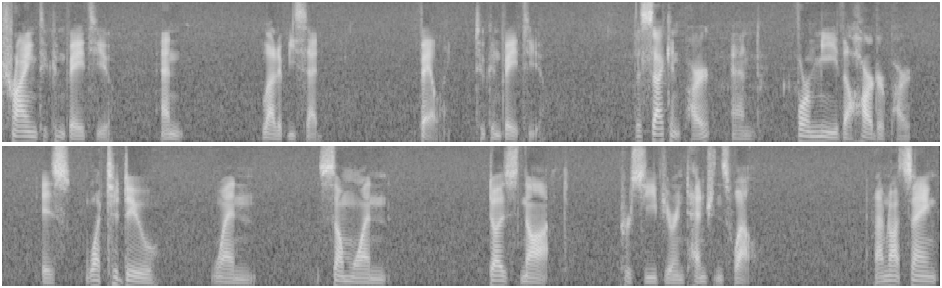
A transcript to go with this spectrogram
trying to convey to you and let it be said, failing to convey to you. The second part, and for me the harder part, is what to do when someone does not perceive your intentions well. And I'm not saying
